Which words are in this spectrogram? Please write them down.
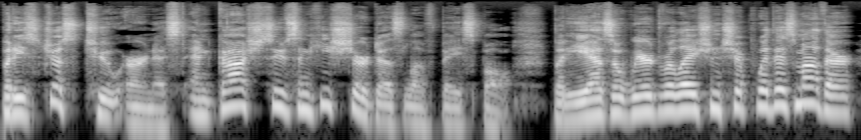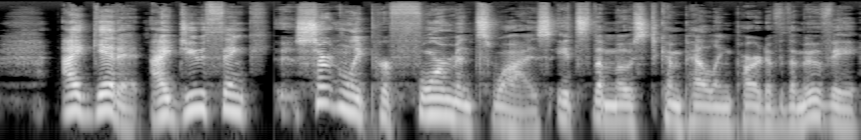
but he's just too earnest. And gosh, Susan, he sure does love baseball, but he has a weird relationship with his mother. I get it. I do think, certainly performance wise, it's the most compelling part of the movie,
